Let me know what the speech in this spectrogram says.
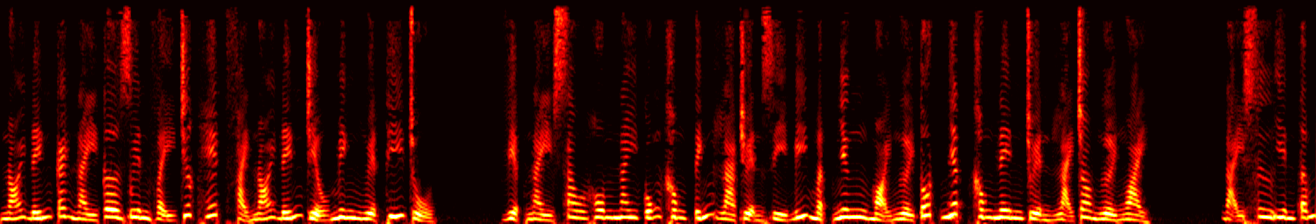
Nói đến cái này cơ duyên vậy trước hết phải nói đến Triệu Minh Nguyệt thí chủ. Việc này sau hôm nay cũng không tính là chuyện gì bí mật nhưng mọi người tốt nhất không nên truyền lại cho người ngoài. Đại sư yên tâm.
